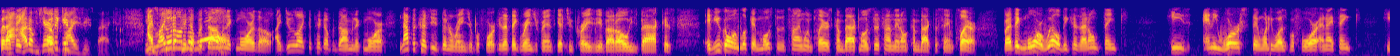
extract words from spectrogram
but I think I, don't care if against- Pisey's back. I'd like to pick up a. Dominic Moore though. I do like to pick up a Dominic Moore, not because he's been a Ranger before, because I think Ranger fans get too crazy about oh he's back. Because if you go and look at most of the time when players come back, most of the time they don't come back the same player. But I think Moore will because I don't think he's any worse than what he was before, and I think he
